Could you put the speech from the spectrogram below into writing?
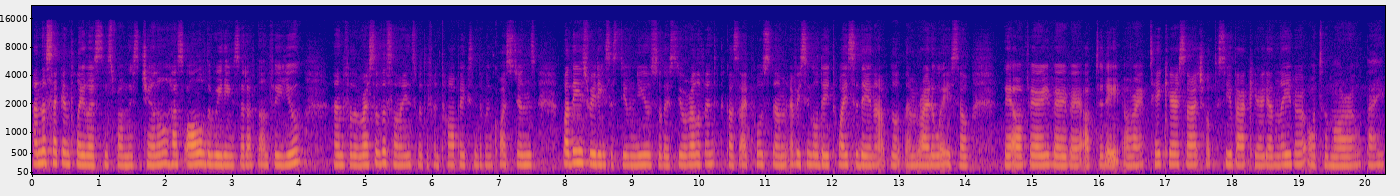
And the second playlist is from this channel. It has all of the readings that I've done for you and for the rest of the science with different topics and different questions. But these readings are still new, so they're still relevant because I post them every single day, twice a day, and I upload them right away. So they are very, very, very up to date. All right. Take care, Sag. Hope to see you back here again later or tomorrow. Bye.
